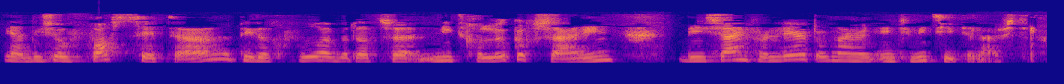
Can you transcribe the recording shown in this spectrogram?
ja, die zo vastzitten, die het gevoel hebben dat ze niet gelukkig zijn, die zijn verleerd om naar hun intuïtie te luisteren.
